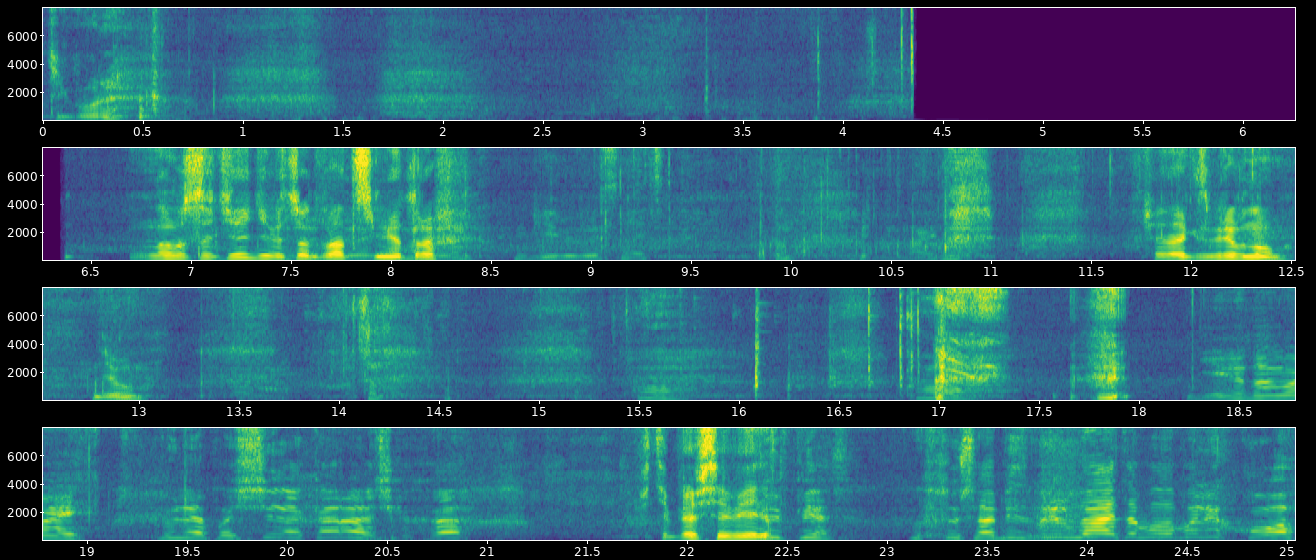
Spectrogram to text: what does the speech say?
Эти горы. На высоте 920 метров. Человек с бревном. Где он? Гирю давай. Бля, почти на карачках, а? В тебя все верят. Пипец. Слушай, а без бревна это было бы легко.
